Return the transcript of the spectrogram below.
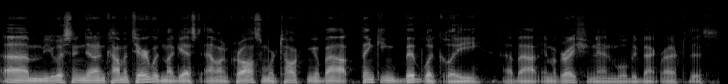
Um, you're listening to Uncommentary with my guest Alan Cross, and we're talking about thinking biblically about immigration. And we'll be back right after this.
